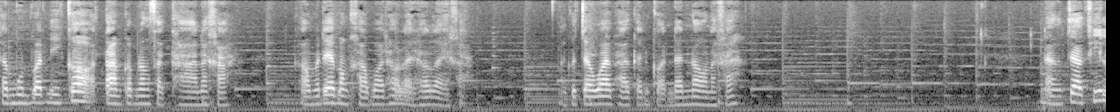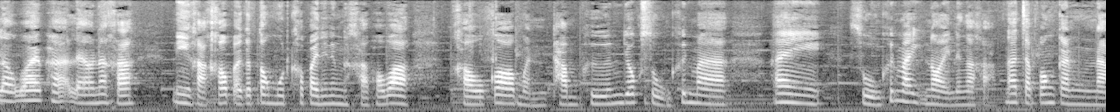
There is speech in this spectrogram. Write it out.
ทำบุญวัดนี้ก็ตามกำลังศรัทธานะคะ เขาไม่ได้บังคับว่าเท่าไหร่เท่าไหร่ค่ะแล้วก็จะไหว้พระกันก่อนด้านนอกนะคะ หลังจากที่เราไหว้พระแล้วนะคะ นี่ค่ะ เข้าไปก็ต้องมุดเข้าไปนิดนึงนะคะ เพราะว่าเขาก็เหมือนทำพื้นยกสูงขึ้นมาให้สูงขึ้นมาอีกหน่อยนึงอะค่ะ น่าจะป้องกันน้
